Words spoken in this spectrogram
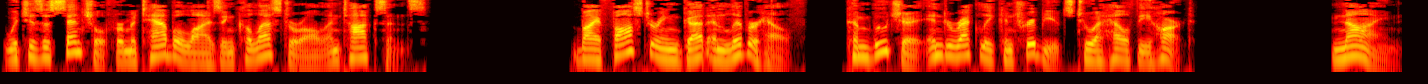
which is essential for metabolizing cholesterol and toxins. By fostering gut and liver health, kombucha indirectly contributes to a healthy heart. 9.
